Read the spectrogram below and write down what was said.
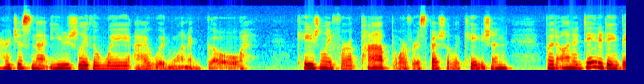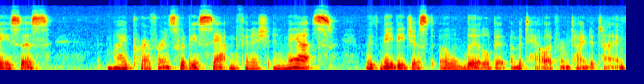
are just not usually the way I would want to go. Occasionally for a pop or for a special occasion, but on a day-to-day basis, my preference would be satin finish and mattes with maybe just a little bit of metallic from time to time.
